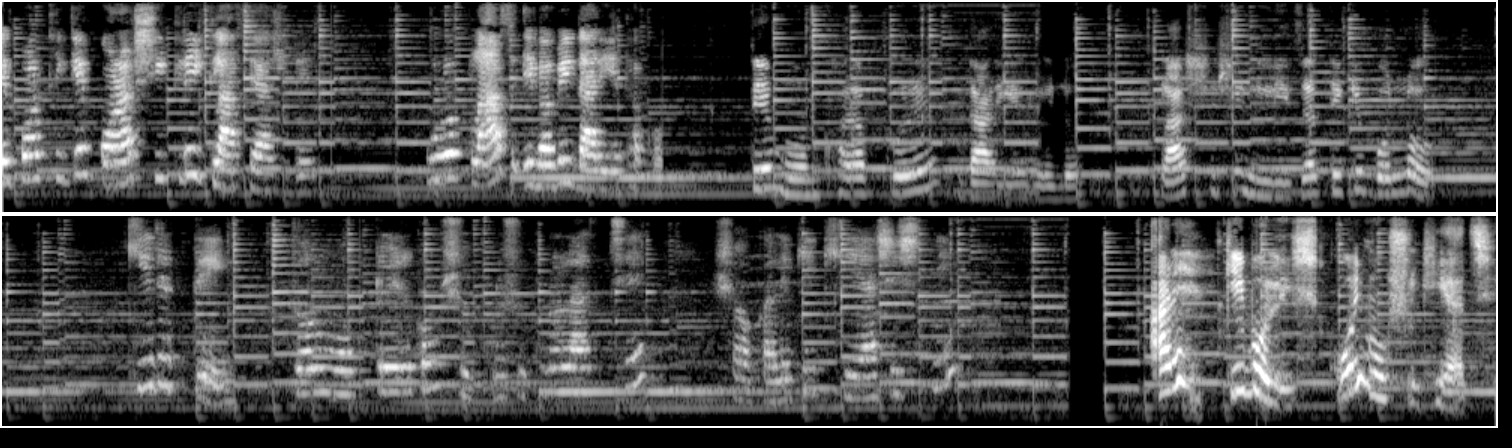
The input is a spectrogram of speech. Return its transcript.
এরপর থেকে পড়া শিখলেই ক্লাসে আসবে। পুরো ক্লাস এভাবেই দাঁড়িয়ে থাকো। তে মন খারাপ করে দাঁড়িয়ে রইল। ক্লাস শেষে লিজা থেকে বলল কি দেখতে তোর মুখটা এরকম শুকনো শুকনো লাগছে? সকালে কি খেয়ে আসিস আরে কি বলিস? কই মুখ শুকিয়ে আছে?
